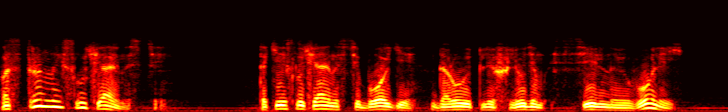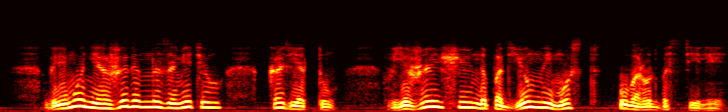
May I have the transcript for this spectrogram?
По странной случайности, такие случайности боги даруют лишь людям с сильной волей, Гримо неожиданно заметил карету, въезжающую на подъемный мост у ворот Бастилии.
